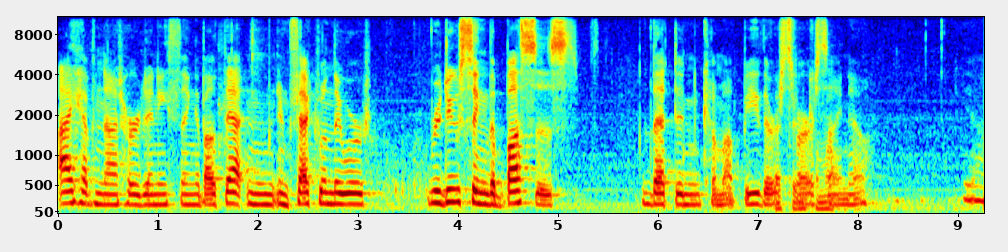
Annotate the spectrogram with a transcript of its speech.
I have not heard anything about that, and in fact, when they were reducing the buses, that didn't come up either, That as far didn't as come I know. Yeah.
